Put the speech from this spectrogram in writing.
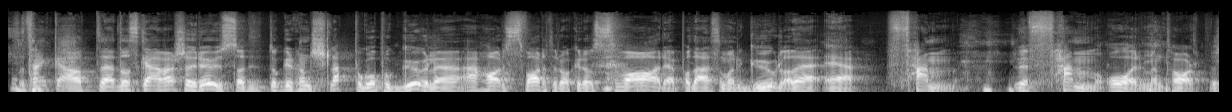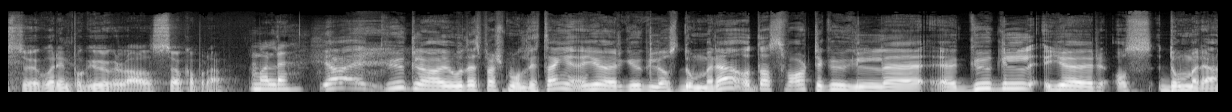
Så tenker jeg at Da skal jeg være så raus at dere kan slippe å gå på Google. Jeg har svaret til dere, og svaret på deg som har googla det, er fem. Du er fem år mentalt hvis du går inn på Google og søker på det. Molde. Ja, jeg googla jo det spørsmålet ditt. Jeg gjør Google oss dummere? Og da svarte Google uh, Google gjør oss dummere.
